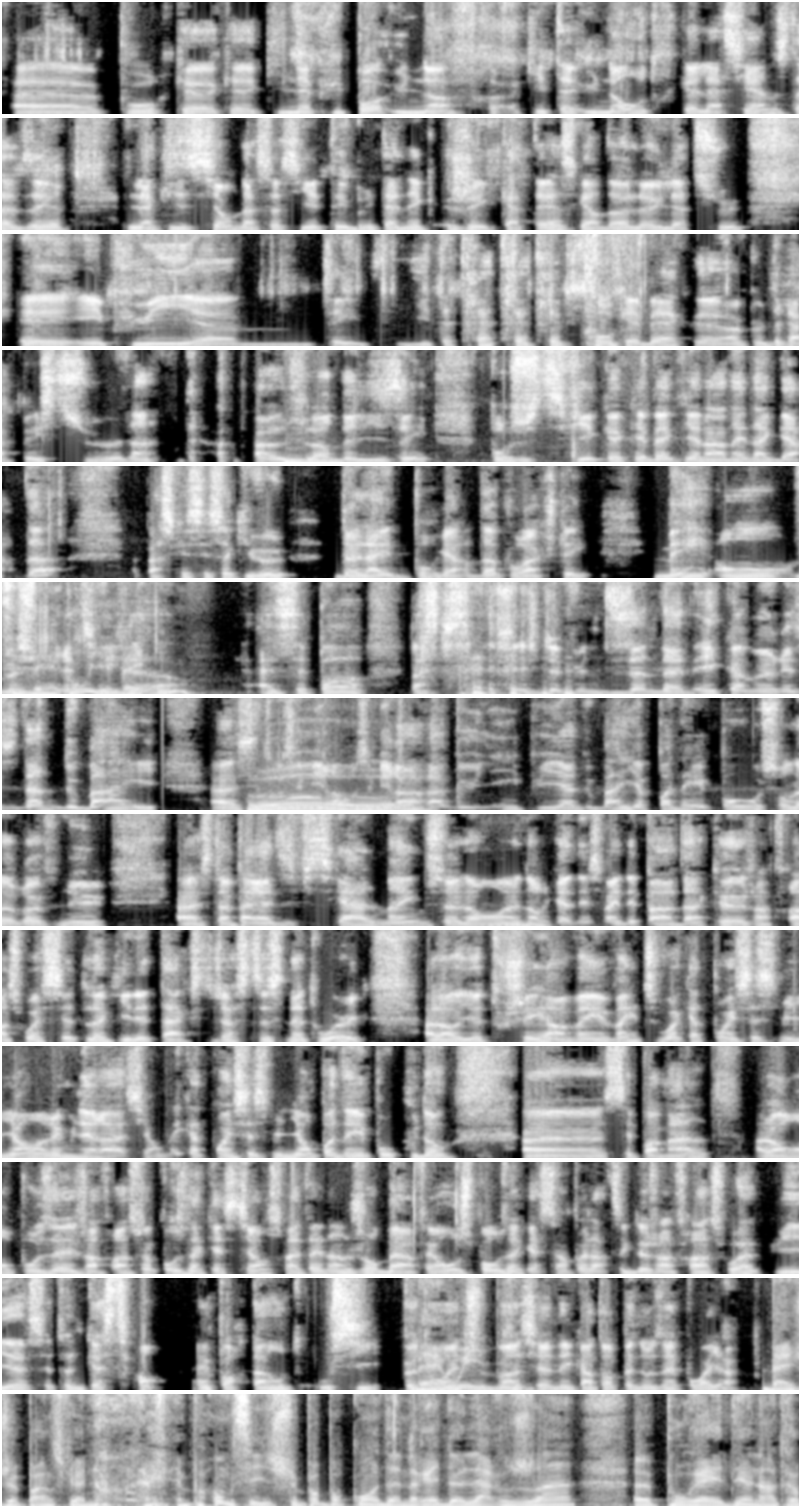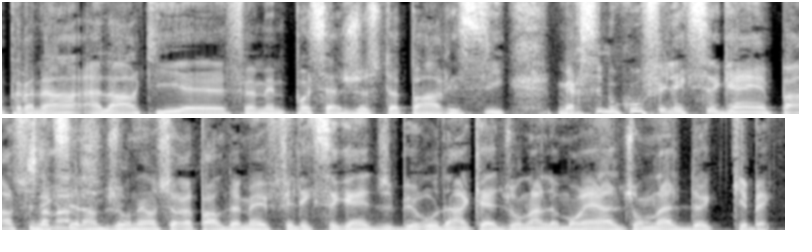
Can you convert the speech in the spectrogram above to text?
euh, pour que, qu'il n'appuie pas une offre qui était une autre que la sienne, c'est-à-dire l'acquisition de la société britannique G4S. Garda l'œil là-dessus. Et, et puis, euh, tu sais, il était très, très, très pro-Québec, euh, un peu drapé, si tu veux, dans, dans, le fleur de l'Elysée pour justifier que Québec vienne en aide à Garda, parce que c'est ça qu'il veut, de l'aide pour Garda pour acheter. Mais on... Ses impôts, il est? Elle sait pas parce qu'il s'affiche depuis une dizaine d'années comme un résident de Dubaï. Euh, c'est aux Émirats, aux Émirats arabes unis. Puis à Dubaï, il n'y a pas d'impôt sur le revenu. Euh, c'est un paradis fiscal même selon un organisme indépendant que Jean-François cite là, qui est le Tax Justice Network. Alors il a touché en 2020, tu vois 4,6 millions en rémunération, mais 4,6 millions pas d'impôt, coudon. Euh, c'est pas mal. Alors on posait, Jean-François pose la question ce matin dans le jour. Ben enfin, on se pose la question pour l'article de Jean-François. Puis euh, c'est une question importante aussi. Peut-on ben être subventionné quand on paie nos impôts ailleurs? Ben, je pense que non. La réponse, c'est, je sais pas pourquoi on donnerait de l'argent euh, pour aider un entrepreneur alors qu'il euh, fait même pas sa juste part ici. Merci beaucoup, Félix Séguin. Passe une excellente journée. On se reparle demain. Félix Séguin du bureau d'enquête, Journal de Montréal, Journal de Québec.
